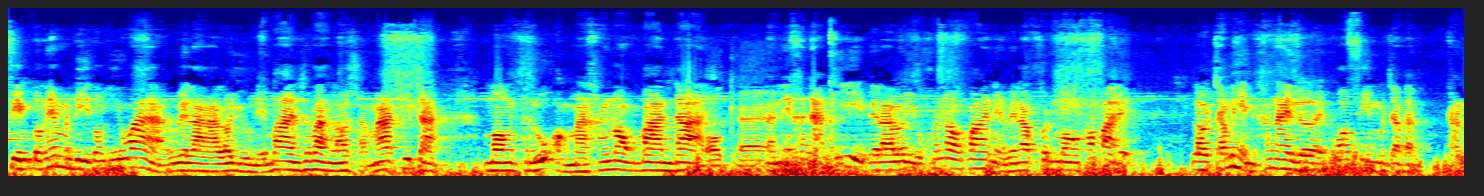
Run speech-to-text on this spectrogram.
ฟิล์มตรงเนี้ยมันดีตรงที่ว่าเวลาเราอยู่ในบ้านใช่ป่ะเราสามารถที่จะมองทะลุออกมาข้างนอกบ้านได้โอเคแต่ในขณะที่เวลาเราอยู่ข้างนอกบ้านเนี่ยเวลาคนมองเข้าไป เราจะไม่เห็นข้างในเลยเพราะว่าฟิล์มมันจะแบบกัน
